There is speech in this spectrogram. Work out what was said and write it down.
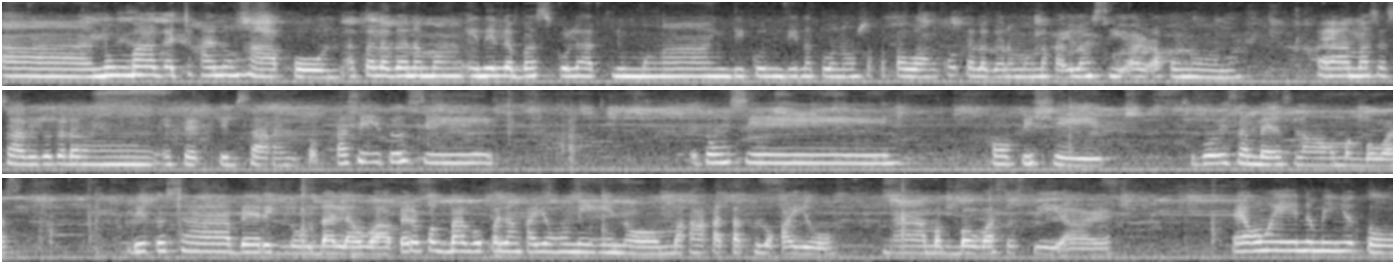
ah nung maga at saka nung hapon at talaga namang inilabas ko lahat yung mga hindi ko hindi natunaw sa katawan ko. Talaga namang nakailang CR ako noon. Kaya masasabi ko talagang effective sa akin to. Kasi itong si itong si coffee shape siguro isang beses lang ako magbawas. Dito sa Berry Glow dalawa. Pero pag bago pa lang kayong umiinom makakatatlo kayo na magbawas sa CR kaya kung iinumin nyo to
